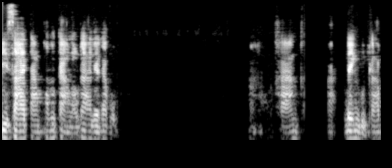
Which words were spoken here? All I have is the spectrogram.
ดีไซน์ตามความต้องการเราได้เลยนะครับผมค้างเด้งหลุดครับ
